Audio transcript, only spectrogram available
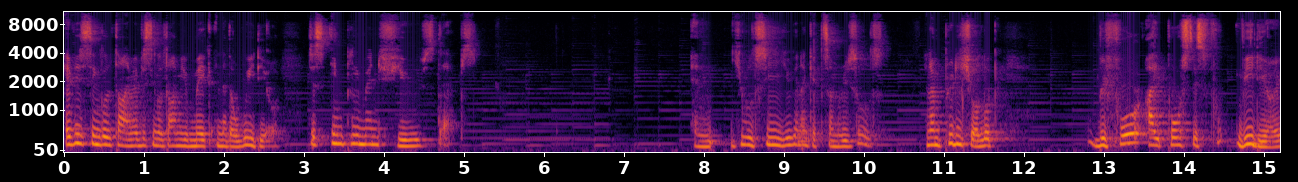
every single time, every single time you make another video, just implement few steps. And you will see you're gonna get some results. And I'm pretty sure, look, before I post this video,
